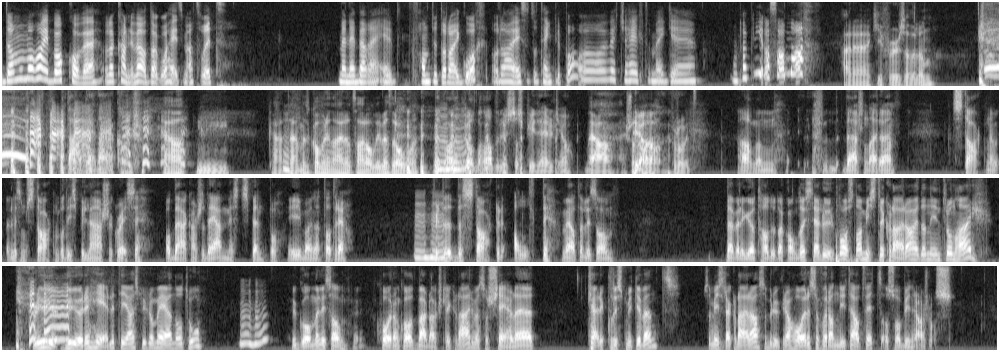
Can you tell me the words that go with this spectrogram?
Da må vi ha i bakhodet, og det kan jo være at det går helt smertefritt. Men jeg bare jeg fant ut av det i går, og da har jeg sittet og tenkt litt på, og jeg vet ikke helt om jeg eh, Om det blir det samme. Her er Keefer Sutherland. Det er det det er, kanskje. Ja. God damn it, kommer inn her og tar alle de beste rollene. Det var den rollen han hadde lyst til å spille hele tida. Ja, jeg skjønner Ja. for så vidt. Ja, men det er sånn derre starten, liksom starten på de spillene er så crazy. Og det er kanskje det jeg er mest spent på i Bayonetta 3. Fordi det, det starter alltid med at det liksom Det er veldig gøy å ta det ut av kontekst. Jeg lurer på åssen han mister klærne i denne introen her. Fordi hun, hun gjør det hele tida i spillet med én og to. Hun går med liksom quote unquote hverdagslige klær, men så skjer det et cataclysmic event. Så mister jeg klærne, så bruker hun håret, så får han nytt outfit, og så begynner hun å slåss.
